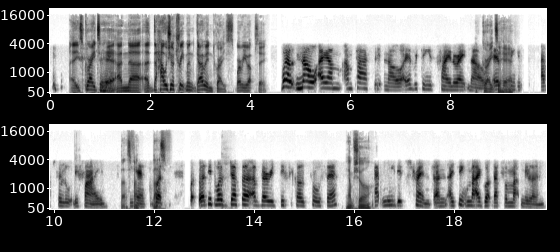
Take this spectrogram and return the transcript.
it's great to hear. And uh, uh, how is your treatment going, Grace? Where are you up to? Well, no, I am. I'm past it now. Everything is fine right now. Great to Everything hear. is absolutely fine. That's fine. Yes, That's... but but, but it was just a, a, very difficult process. I'm sure. That needed strength, and I think I got that from Macmillan.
